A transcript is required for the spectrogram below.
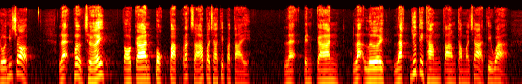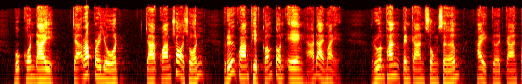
โดยมิชอบ และเพิกเฉยต่อการปกปักรักษาประชาธิปไตย และเป็นการละเลยหลักยุติธรรมตามธรรมชาติที่ว่า บุคคลใดจะรับประโยชน์จากความช่อฉนหรือความผิดของตนเองหาได้ไม่ รวมทั้งเป็นการส่งเสริมให้เกิดการป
